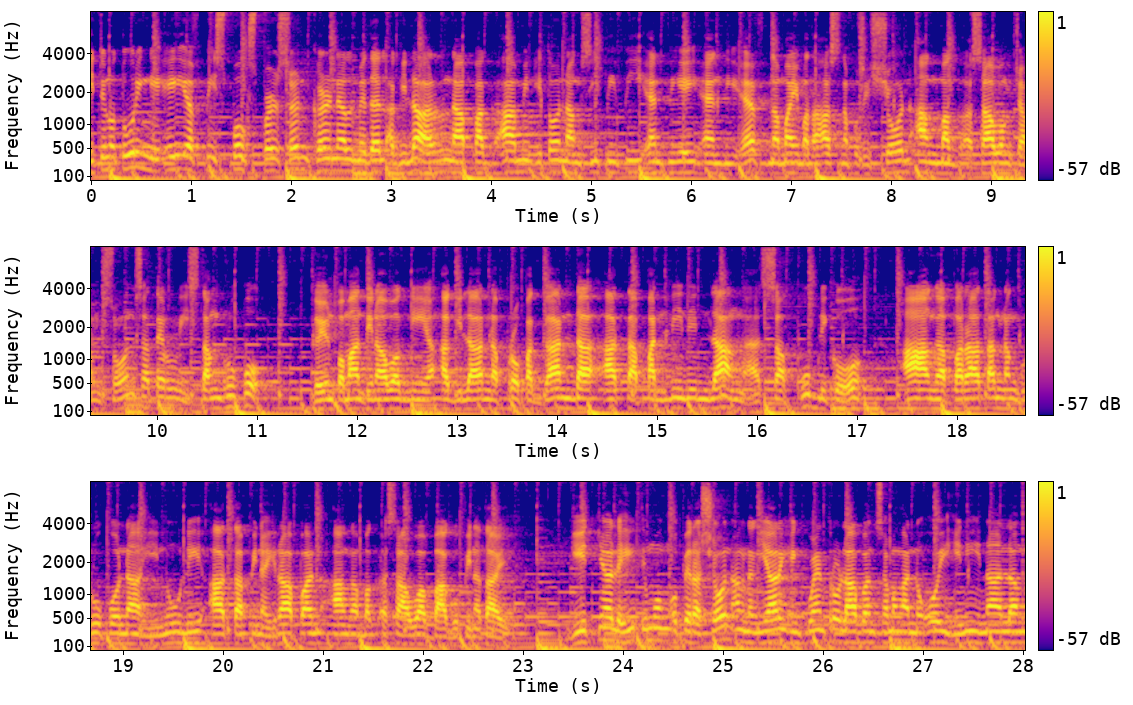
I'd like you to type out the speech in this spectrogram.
Itinuturing ni AFP spokesperson Colonel Medel Aguilar na pag-amin ito ng CPP, NPA, NDF na may mataas na posisyon ang mag-asawang Chamson sa teroristang grupo. Gayunpaman tinawag ni Aguilar na propaganda at panlilin lang sa publiko ang paratang ng grupo na hinuli at pinahirapan ang mag-asawa bago pinatay. Git niya, lehitimong operasyon ang nangyaring engkwentro laban sa mga nooy hinihinalang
